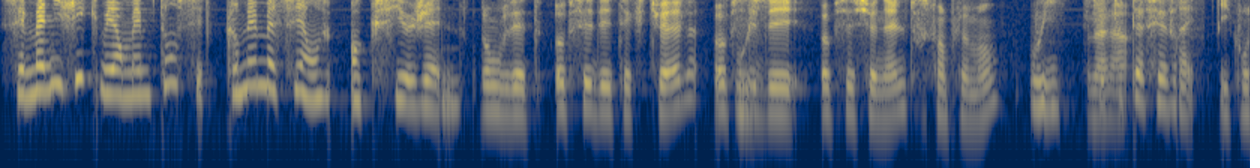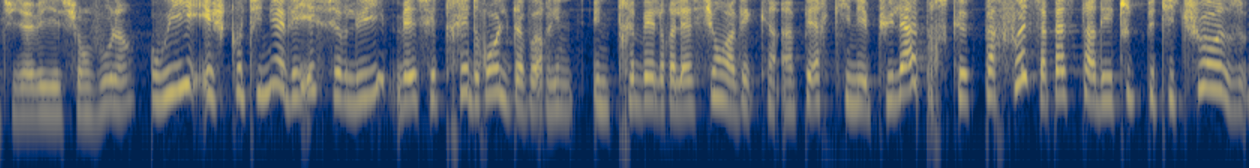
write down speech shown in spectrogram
C'est magnifique, mais en même temps c'est quand même assez anxiogène. Donc vous êtes obsédé textuel, obsédé obsessionnel tout simplement. Oui, c'est tout à fait vrai. Il continue à veiller sur vous, là? Oui, et je continue à veiller sur lui, mais c'est très drôle d'avoir une, très belle relation avec un, père qui n'est plus là, parce que parfois ça passe par des toutes petites choses.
